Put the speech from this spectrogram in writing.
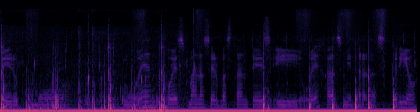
pero como, como ven, pues van a ser bastantes eh, ovejas mientras las crío.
